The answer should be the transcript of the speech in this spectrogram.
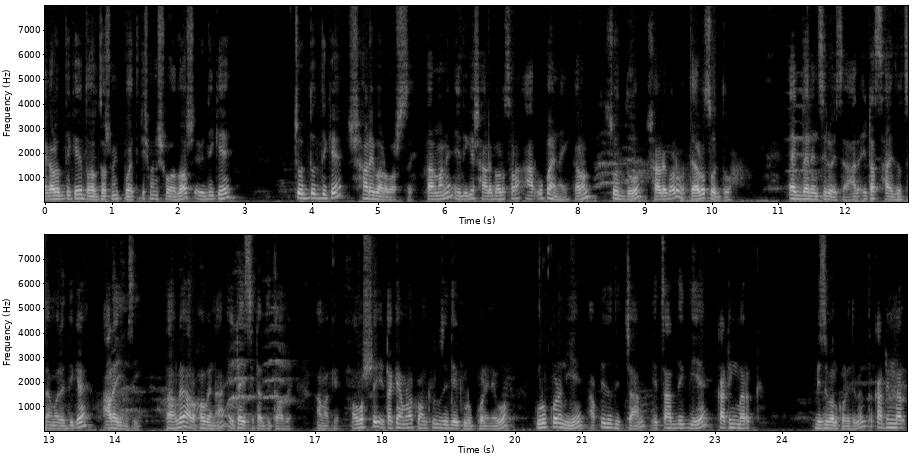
এগারোর দিকে দশ দশমিক পঁয়ত্রিশ মানে ষোলো দশ, এদিকে চোদ্দোর দিকে সাড়ে বারো আসছে। তার মানে এদিকে সাড়ে বারো ছাড়া আর উপায় নাই, কারণ চোদ্দ, সাড়ে বারো, তেরো, চোদ্দ এক দেড় ইঞ্চি রয়েছে, আর এটার সাইজ হচ্ছে আমার এদিকে আড়াই ইঞ্চি তাহলে আর হবে না, এটাই সেটা দিতে হবে। আমাকে। অবশ্যই এটাকে আমরা কন্ট্রোল জি দিয়ে গ্রুপ করে নেব। গ্রুপ করে নিয়ে আপনি যদি চান, এই চারদিক দিয়ে কাটিং মার্ক ভিজিবল করে দেবেন, তো কাটিং মার্ক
